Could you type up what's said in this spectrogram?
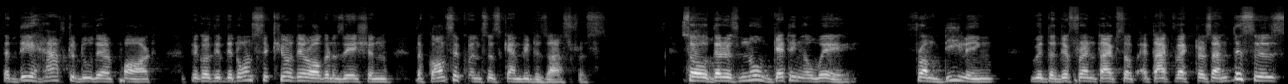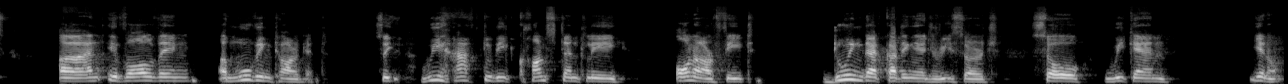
that they have to do their part because if they don't secure their organization, the consequences can be disastrous. So there is no getting away from dealing with the different types of attack vectors. And this is uh, an evolving, a moving target. So we have to be constantly on our feet, doing that cutting edge research so we can, you know,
